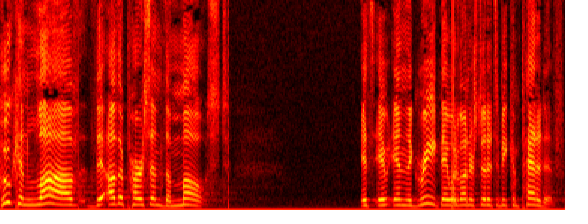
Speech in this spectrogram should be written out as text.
Who can love the other person the most? It's, it, in the Greek, they would have understood it to be competitive.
